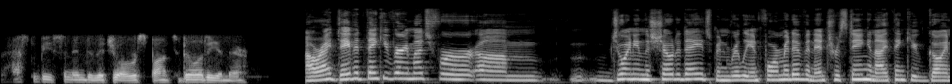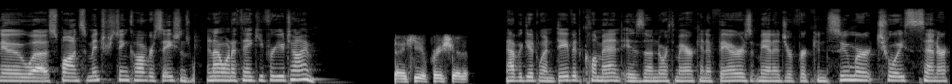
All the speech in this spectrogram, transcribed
there has to be some individual responsibility in there. All right, David, thank you very much for um, joining the show today. It's been really informative and interesting, and I think you're going to uh, spawn some interesting conversations. And I want to thank you for your time. Thank you. Appreciate it. Have a good one. David Clement is a North American Affairs Manager for Consumer Choice Center.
